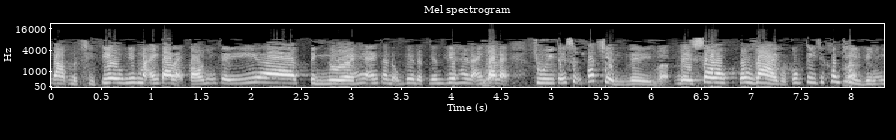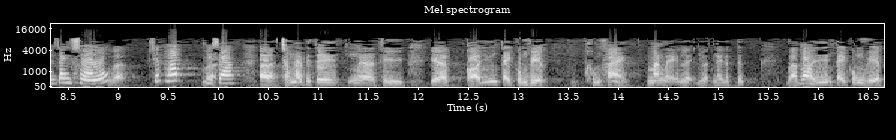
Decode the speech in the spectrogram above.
đạt được chỉ tiêu nhưng mà anh ta lại có những cái ờ, tình người hay anh ta động viên được nhân viên hay là anh ta Vâng. lại chú ý tới sự phát triển về Vâng. bề sâu lâu dài của công ty chứ không chỉ Vâng. vì những doanh số Vâng. trước mắt thì Vâng. sao Ở trong FPT ờ, thì ờ, có những cái công việc không phải mang lại lợi nhuận ngay lập tức và có Vâng. những cái công việc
